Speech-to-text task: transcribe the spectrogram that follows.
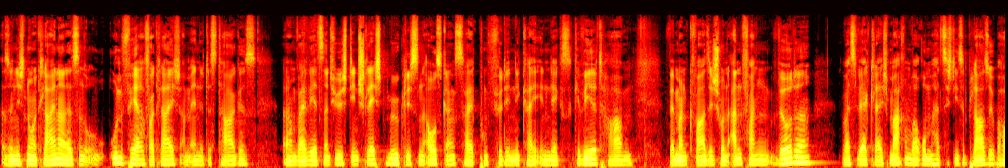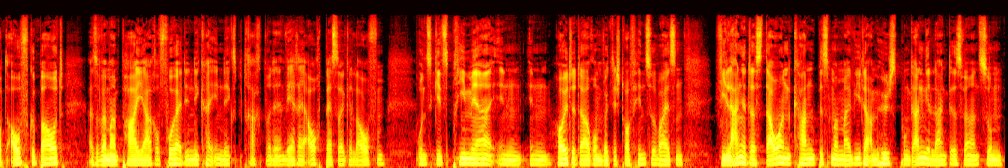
also nicht nur ein kleiner, das ist ein unfairer Vergleich am Ende des Tages, ähm, weil wir jetzt natürlich den schlechtmöglichsten Ausgangszeitpunkt für den Nikkei-Index gewählt haben. Wenn man quasi schon anfangen würde, was wir gleich machen, warum hat sich diese Blase überhaupt aufgebaut? Also wenn man ein paar Jahre vorher den Nikkei-Index betrachten würde, dann wäre er auch besser gelaufen. Uns geht es primär in, in heute darum, wirklich darauf hinzuweisen, wie lange das dauern kann, bis man mal wieder am Höchstpunkt angelangt ist, wenn man zum,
